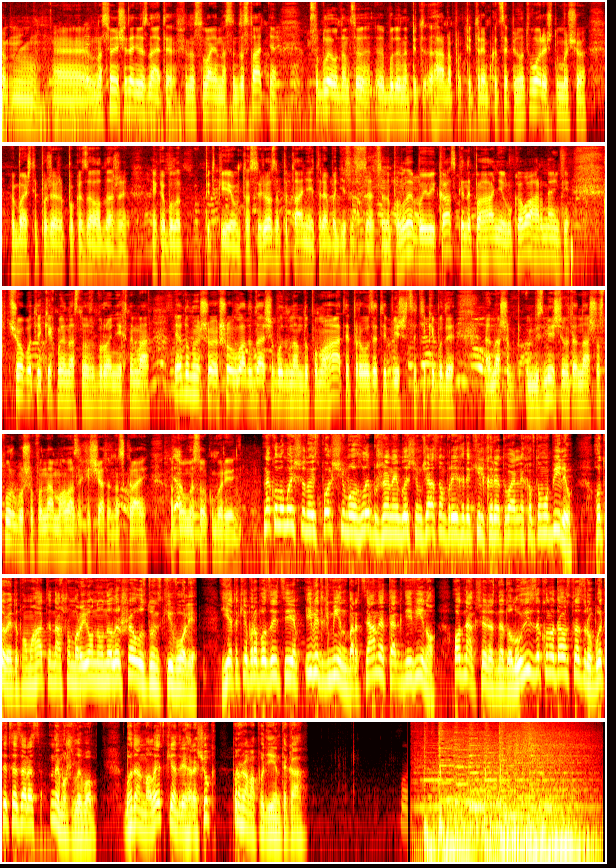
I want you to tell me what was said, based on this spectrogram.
е, на сьогоднішній день ви знаєте, фінансування у нас недостатньо. Особливо нам це буде на під, гарна підтримка. Це пінотворювач, тому що ви бачите, пожежа показала навіть, яка була під Києвом, та серйозне питання, і треба дійсно це, це наповнити. Бойові каски непогані, рукава гарненькі, чоботи, яких ми у нас на озброєнні їх нема. Я думаю, що якщо влада далі буде нам допомагати, привозити більше, це тільки буде е, нашу зміщувати нашу службу, щоб вона могла захищати нас край на тому високому рівні. На Коломийщину із Польщі могли б вже найближчим часом приїхати кілька рятувальних автомобілів, готові допомагати нашому району не лише у Здунській волі. Є такі пропозиції і від гмін Барцяни та Гнівіно. Однак через недолугість законодавства зробити це зараз неможливо. Богдан Малецький, Андрій Гращук, програма «Події НТК».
